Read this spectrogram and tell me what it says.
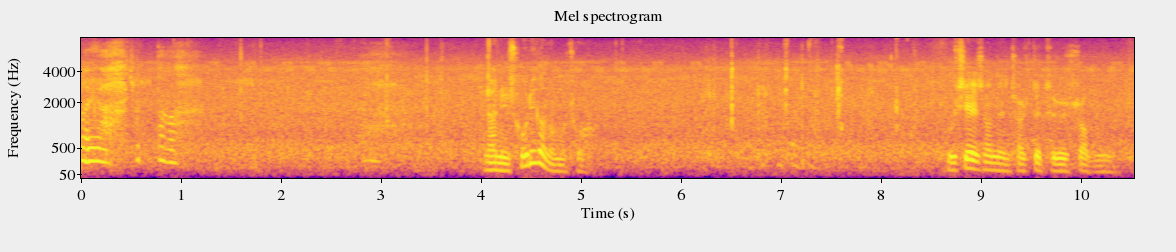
아야 좋다. 난 이 소리가 너무 좋아. 도시에서는 절대 들을 수 없는.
